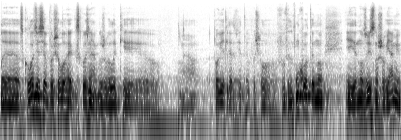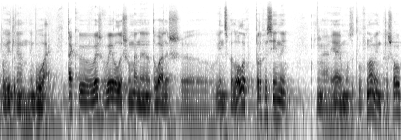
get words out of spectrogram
Але з колодязя почало як сквозняк, дуже велике е, повітря звідти почало видмухувати. Ну, і, ну, звісно, що в ямі повітря не буває. Так виявилося, що в мене товариш, е, він спелеолог професійний. Е, Я йому зателефонував, він прийшов.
